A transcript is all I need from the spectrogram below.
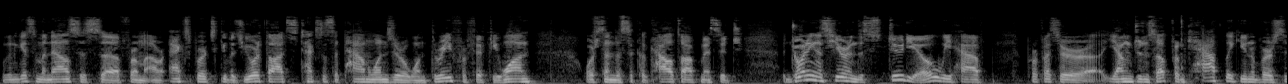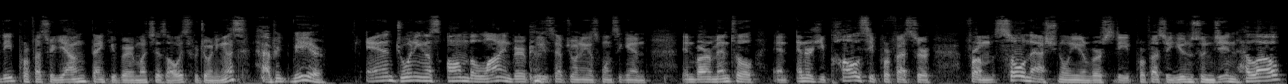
We're going to get some analysis uh, from our experts. Give us your thoughts. Text us at pound 1013 for 51 or send us a Kakao Talk message. Joining us here in the studio, we have Professor uh, Yang Jun-suk from Catholic University. Professor Yang, thank you very much as always for joining us. Happy to be here. And joining us on the line, very pleased to have joining us once again, Environmental and Energy Policy Professor from Seoul National University, Professor Yoon Sun Jin. Hello.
